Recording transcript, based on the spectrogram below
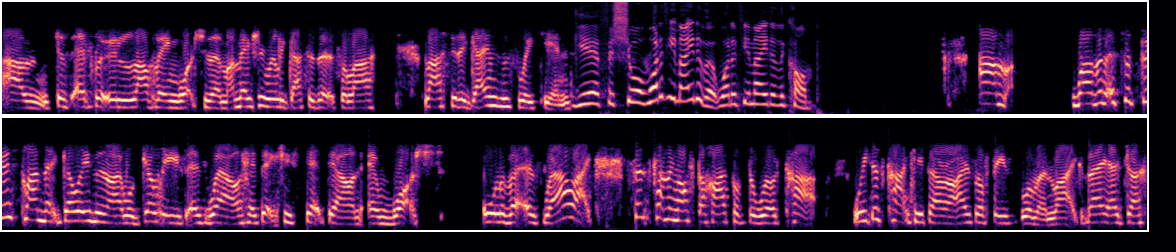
Um, just absolutely loving watching them. I'm actually really gutted that it's the last last set of games this weekend. Yeah, for sure. What have you made of it? What have you made of the comp? Um, well, it's the first time that Gillies and I, well, Gillies as well, has actually sat down and watched all of it as well. Like since coming off the hype of the World Cup, we just can't keep our eyes off these women. Like they are just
